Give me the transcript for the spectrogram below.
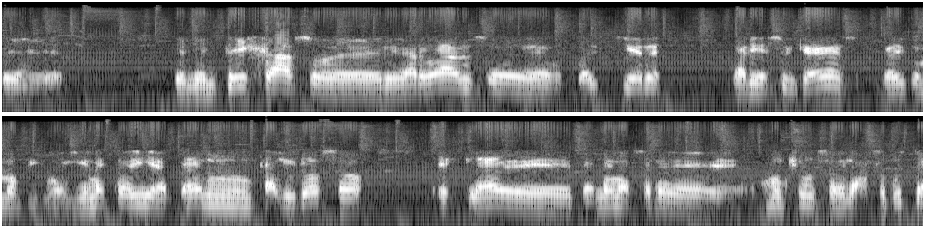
de- lentejas o de, de garbanzo, de cualquier variación que hagas, va como pico. Y en este día tan caluroso es clave también hacer eh, mucho uso de la fruta,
